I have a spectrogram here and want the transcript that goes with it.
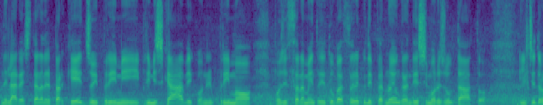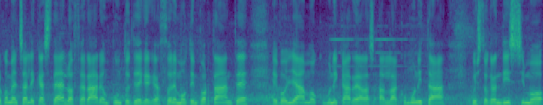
nell'area esterna del parcheggio i primi, i primi scavi scavi con il primo posizionamento di tubazione, quindi per noi è un grandissimo risultato. Il centro commerciale Castello a Ferrara è un punto di aggregazione molto importante e vogliamo comunicare alla, alla comunità questo grandissimo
